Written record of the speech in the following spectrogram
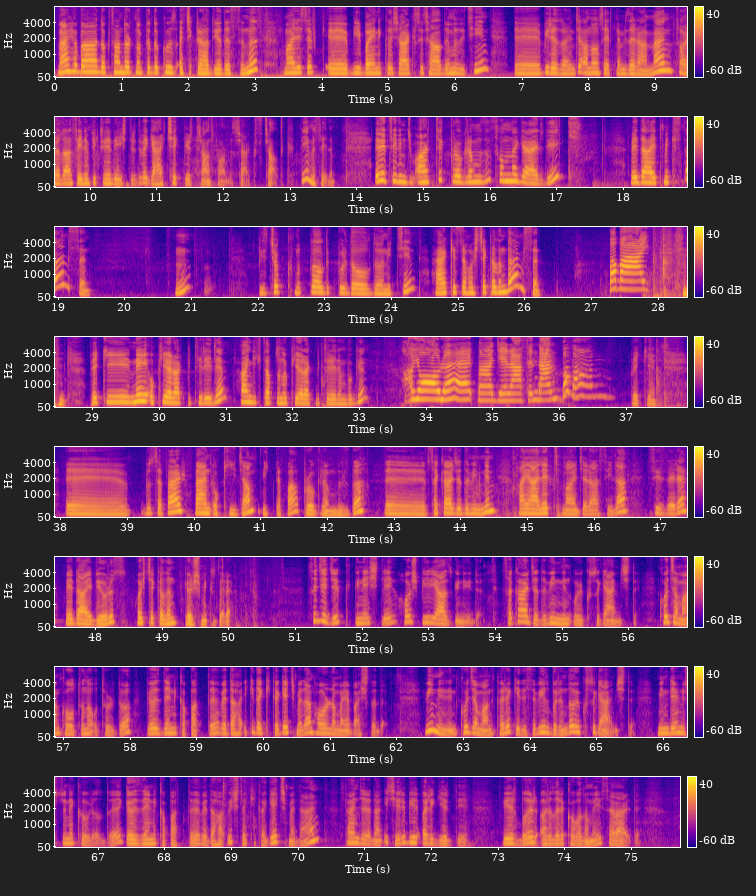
Merhaba 94.9 Açık Radyo'dasınız. Maalesef e, bir Bayaniklı şarkısı çaldığımız için e, biraz önce anons etmemize rağmen sonradan Selim fikrini değiştirdi ve gerçek bir Transformers şarkısı çaldık. Değil mi Selim? Evet Selim'cim artık programımızın sonuna geldik. Veda etmek ister misin? Hı? Biz çok mutlu olduk burada olduğun için. Herkese hoşçakalın der misin? Bye bye. Peki ne okuyarak bitirelim? Hangi kitaptan okuyarak bitirelim bugün? Hayalet macerasından babam. Peki. Ee, bu sefer ben okuyacağım ilk defa programımızda. Ee, Sakarca Divin'in hayalet macerasıyla sizlere veda ediyoruz. Hoşçakalın. Görüşmek üzere. Sıcacık, güneşli, hoş bir yaz günüydü. Sakarca Divin'in uykusu gelmişti. Kocaman koltuğuna oturdu, gözlerini kapattı ve daha iki dakika geçmeden horlamaya başladı. Winnie'nin kocaman kara kedisi Wilbur'ın da uykusu gelmişti. Minderin üstüne kıvrıldı, gözlerini kapattı ve daha üç dakika geçmeden pencereden içeri bir arı girdi. Wilbur arıları kovalamayı severdi.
